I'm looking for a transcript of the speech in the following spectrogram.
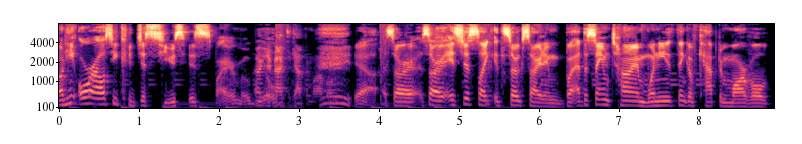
on he or else he could just use his spider mobile Okay, back to Captain Marvel. yeah sorry sorry it's just like it's so exciting but at the same time when you think of captain marvel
